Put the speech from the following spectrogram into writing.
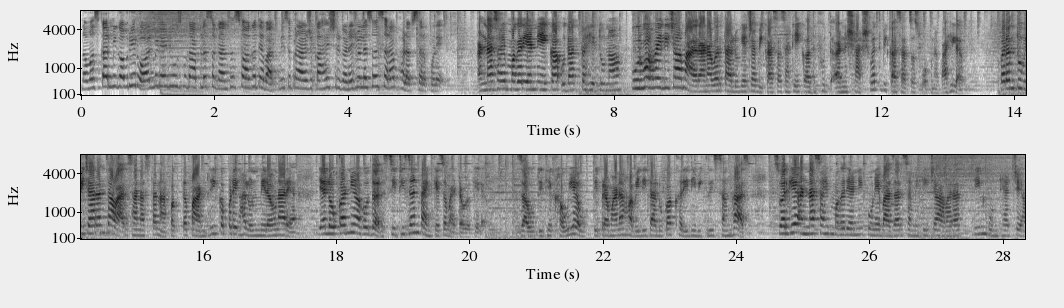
नमस्कार मी गौरी. रॉयल मीडिया न्यूजमध्ये आपलं सगळ्यांचं स्वागत. आहे बातमीचे प्रायोजक आहे श्री गणेश वेलेसन सराफ हडपसर पुणे अण्णासाहेब मगर यांनी एका उदात्त हेतूनं पूर्व हवेलीच्या माळराणावर तालुक्याच्या विकासासाठी एक अद्भुत आणि शाश्वत विकासाचं स्वप्न पाहिलं. परंतु विचारांचा वारसा नसताना फक्त पांढरी कपडे घालून मिरवणाऱ्या या लोकांनी अगोदर सिटीजन बँकेचं वाटोळ केलं. जाऊ तिथे खाऊया उक्तीप्रमाणे हवेली तालुका खरेदी विक्री संघास स्वर्गीय अण्णासाहेब मगर यांनी पुणे बाजार समितीच्या आवारात तीन गुंठ्याच्या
